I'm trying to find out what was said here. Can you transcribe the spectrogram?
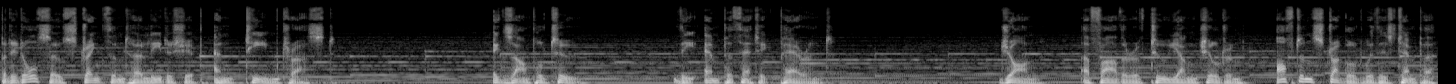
but it also strengthened her leadership and team trust. Example 2. The empathetic parent. John, a father of two young children, often struggled with his temper,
